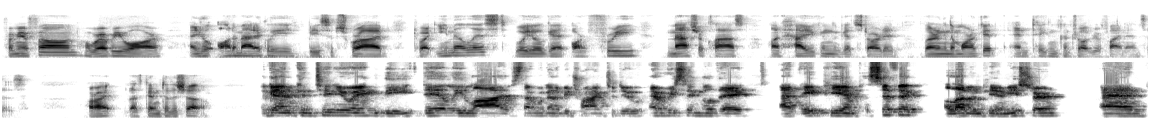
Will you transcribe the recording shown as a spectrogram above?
from your phone or wherever you are, and you'll automatically be subscribed to our email list where you'll get our free masterclass on how you can get started learning the market and taking control of your finances. All right, let's get into the show. Again, continuing the daily lives that we're going to be trying to do every single day at 8 p.m. Pacific, 11 p.m. Eastern and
